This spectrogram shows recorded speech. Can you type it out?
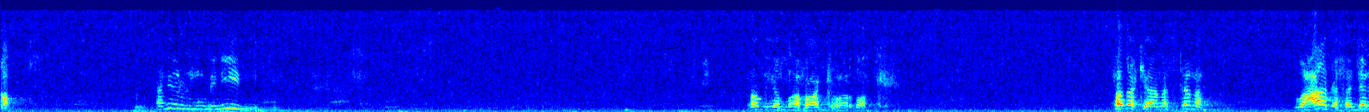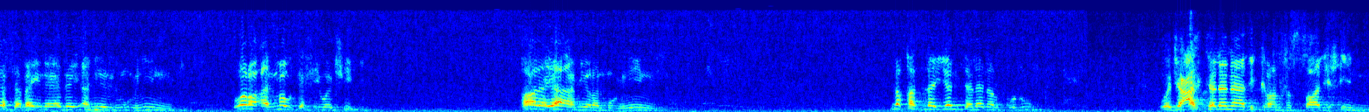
قط. أمير المؤمنين. رضي الله عنك وأرضاك. فبكى مسلمة وعاد فجلس بين يدي أمير المؤمنين ورأى الموت في وجهه. قال يا أمير المؤمنين لقد لينت لنا القلوب وجعلت لنا ذكرا في الصالحين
